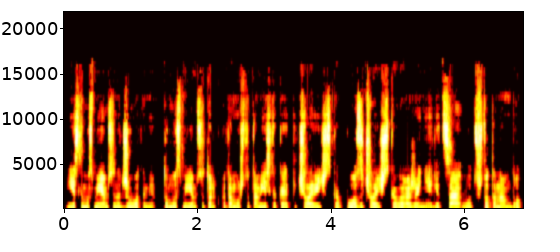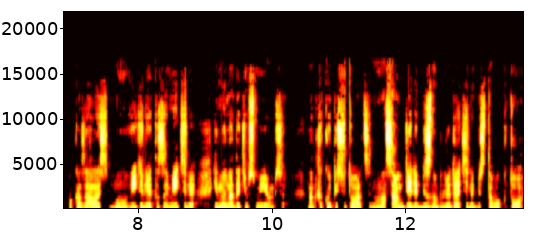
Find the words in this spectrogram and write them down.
если мы смеемся над животными, то мы смеемся только потому, что там есть какая-то человеческая поза, человеческое выражение лица. Вот что-то нам вдруг показалось, мы увидели это, заметили, и мы над этим смеемся над какой-то ситуацией. Но на самом деле без наблюдателя, без того, кто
